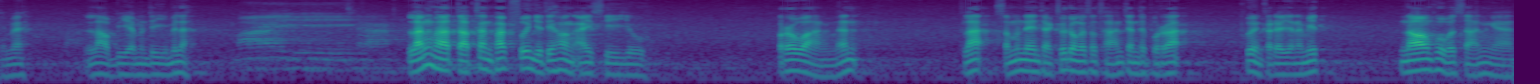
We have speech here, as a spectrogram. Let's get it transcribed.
เห็นไหม เหล้าเบียร์มันดีไหมล่ะหลังผ่าตัดท่านพักฟื้นอยู่ที่ห้องไอซียูระหว่างนั้น พระสมณเณรจากทุดงคสถานจันทบุระเพื่อนกัลยาณมิตร น้องผู้ประสานงาน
